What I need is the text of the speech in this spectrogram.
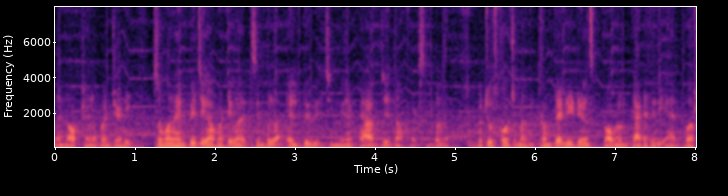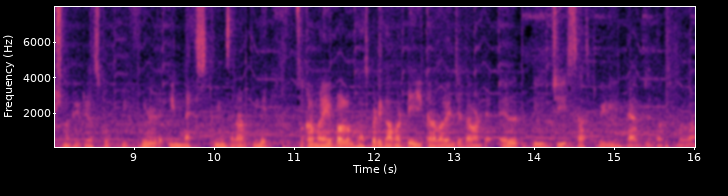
దాన్ని ఆప్షన్ ఓపెన్ చేయండి. సో మన ఎల్పిజి కాబట్టి సింపుల్గా ఎల్పిజి మీద ట్యాప్ చేద్దాం ఫ్రెండ్ సింపుల్గా ఇక్కడ చూసుకోవచ్చు మనకి complaint details problem category and personal details to be filled in next screens అని అడుగుతుంది. సో ఇక్కడ మన ఏ ప్రాబ్లమ్ సస్పెడి కాబట్టి ఇక్కడ మనం ఏం చేద్దామంటే ఎల్పిజి సస్పెడి ట్యాప్ చేద్దాం సింపుల్గా.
